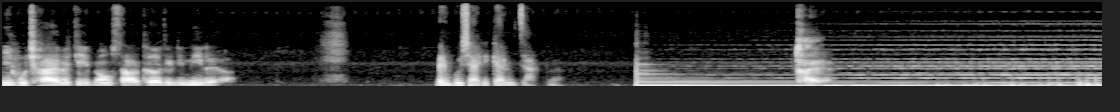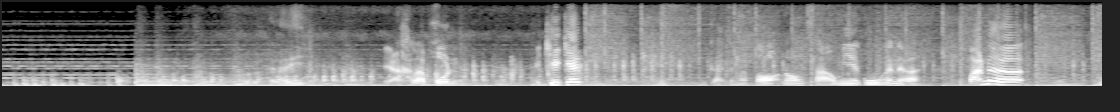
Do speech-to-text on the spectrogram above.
มีผู้ชายมาจีบน้องสาวเธอถึงที่นี่เลยเหรอ เป็นผู้ชายที่แกรู้จักด้วยใครอะเฮ้ยไอ้อัครพล ไอ้ขี้เก๊กมึงกะจะมาเตาะน้องสาวเมียกูงั้นเหรอ ฝันไปเถอะกู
